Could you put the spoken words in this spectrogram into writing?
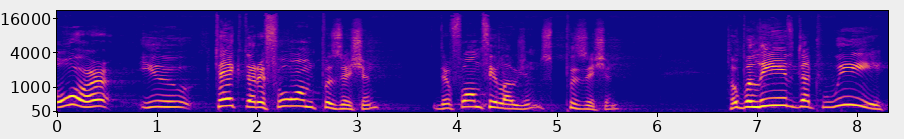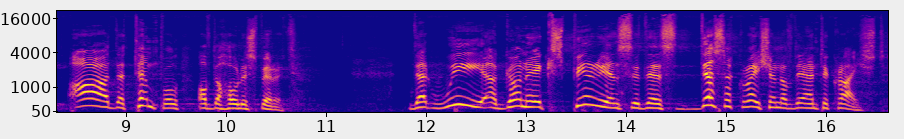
Or you take the Reformed position, the Reformed theologians' position, who believe that we are the temple of the Holy Spirit that we are going to experience this desecration of the Antichrist,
